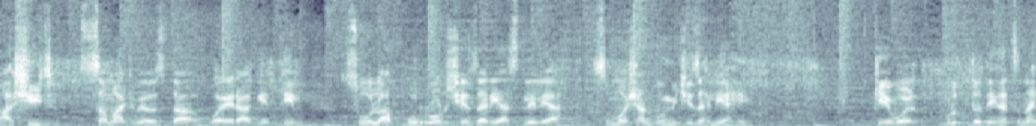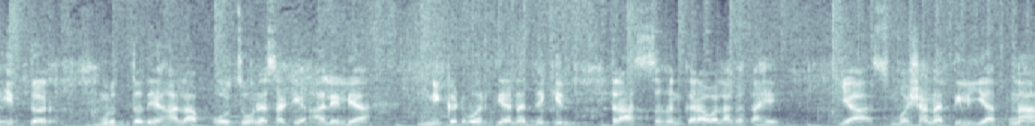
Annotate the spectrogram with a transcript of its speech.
अशीच समाजव्यवस्था वैराग येथील सोलापूर रोड शेजारी असलेल्या स्मशानभूमीची झाली आहे. केवळ मृतदेहच नाही तर मृतदेहाला पोहोचवण्यासाठी आलेल्या निकटवर्तीयांना देखील त्रास सहन करावा लागत आहे. या स्मशानातील यातना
